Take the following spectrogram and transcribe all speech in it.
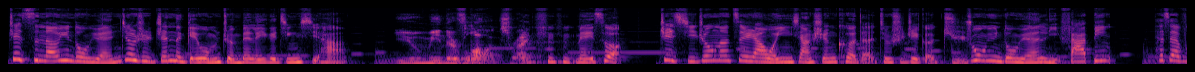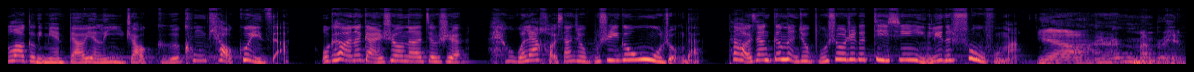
这次呢，运动员就是真的给我们准备了一个惊喜哈。 You mean their vlogs, right? 没错，这其中呢，最让我印象深刻的就是这个举重运动员李发斌，他在 vlog 里面表演了一招隔空跳柜子啊。我看完的感受呢，就是，哎呀，我俩好像就不是一个物种的， 他好像根本就不受这个地心引力的束缚嘛。Yeah, I remember him.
